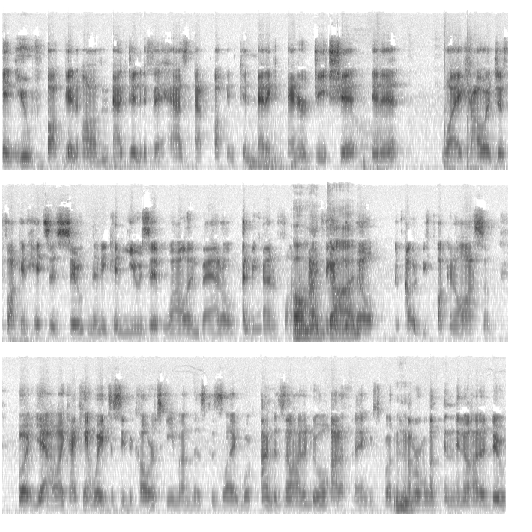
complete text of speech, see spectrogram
And you fucking imagine if it has that fucking kinetic energy shit in it, like how it just fucking hits his suit and then he can use it while in battle. That'd be kind of fun. Oh my god, will, that would be fucking awesome. But yeah, like I can't wait to see the color scheme on this because like Wakandans know how to do a lot of things, but the mm-hmm. number one thing they know how to do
